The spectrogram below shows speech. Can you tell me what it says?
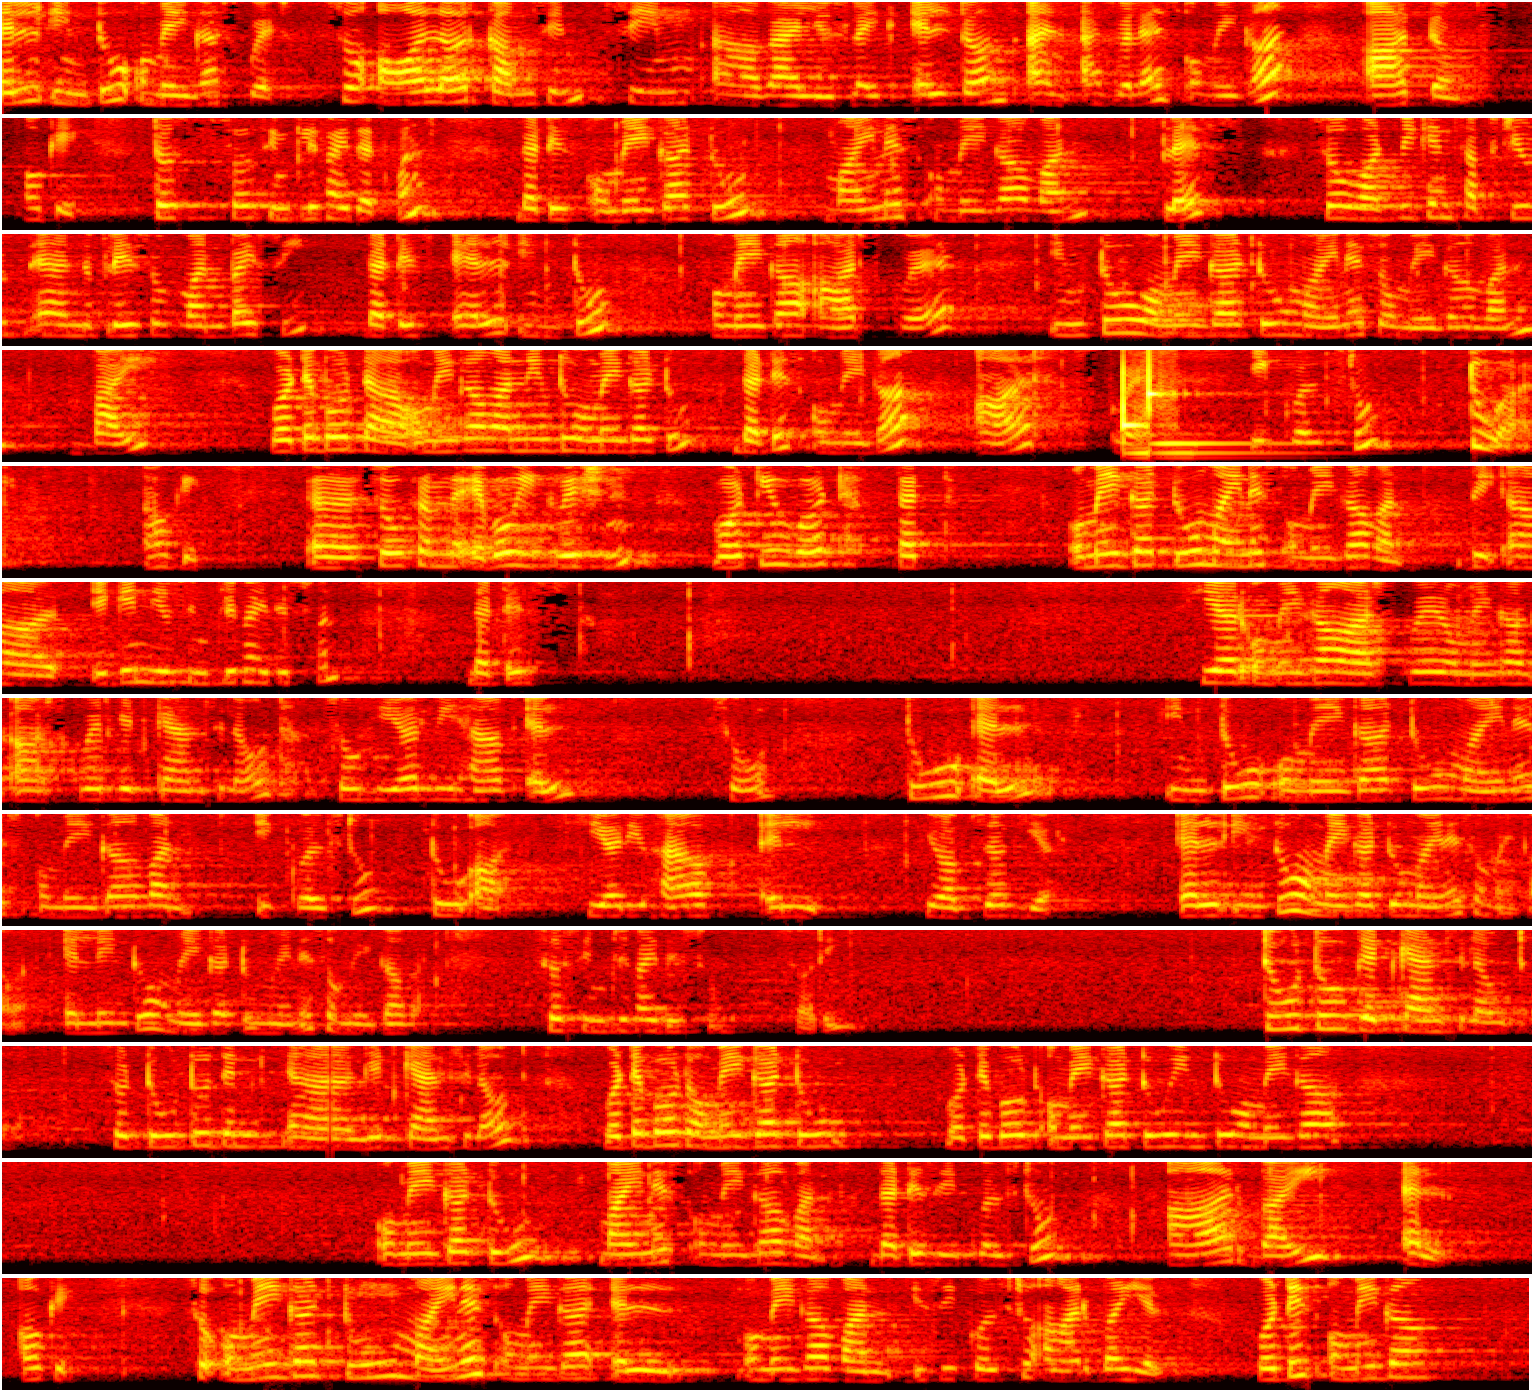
L into omega square. So all our comes in same uh, values like L terms and as well as omega R terms. Okay, to, so simplify that one. That is omega 2 minus omega 1 plus. So what we can substitute in the place of 1 by c? That is L into omega r square into omega 2 minus omega 1 by. What about uh, omega 1 into omega 2 that is omega r square equals to 2r okay. Uh, so from the above equation what you got? That omega 2 minus omega 1 the uh, again you simplify this one. That is here omega r square omega r square get cancel out. So here we have l. So 2l into omega 2 minus omega 1 equals to 2r here you have L you observe here. L into omega 2 minus omega 1 L into omega 2 minus omega 1 so simplify this one. Sorry. 2 2 get cancel out. So 2 2 then uh, get cancel out. What about omega 2 what about omega 2 into omega omega 2 minus omega 1 that is equals to r by l. Okay so omega 2 minus omega L, omega 1 is equals to R by L. What is omega?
